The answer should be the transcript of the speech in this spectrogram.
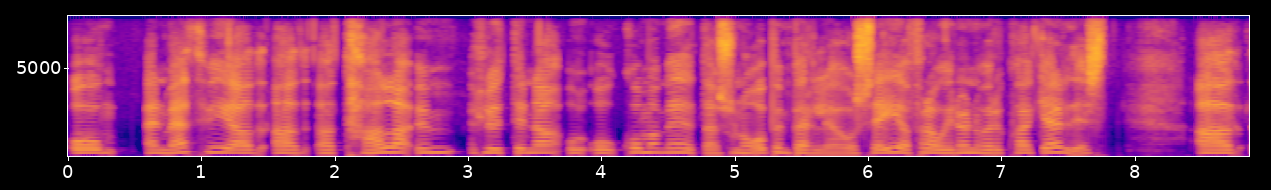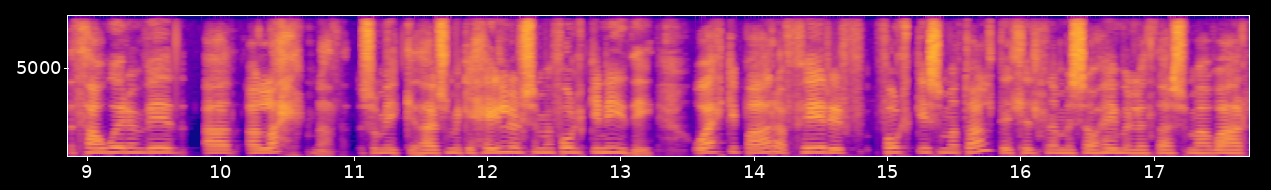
og en með því að, að, að tala um hlutina og, og koma með þetta svona ofinberlega og segja frá í raun og veru hvað gerðist að þá erum við að, að lækna svo mikið, það er svo mikið heilun sem er fólkin í því. Og ekki bara fyrir fólki sem að dvaldi til dæmis á heimilu það sem að var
